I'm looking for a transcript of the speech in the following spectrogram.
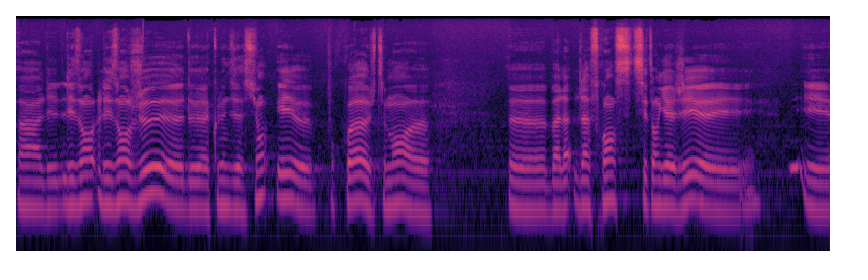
ben, les, enjeux de la colonisation et pourquoi justement bah, la, France s'est engagée et,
